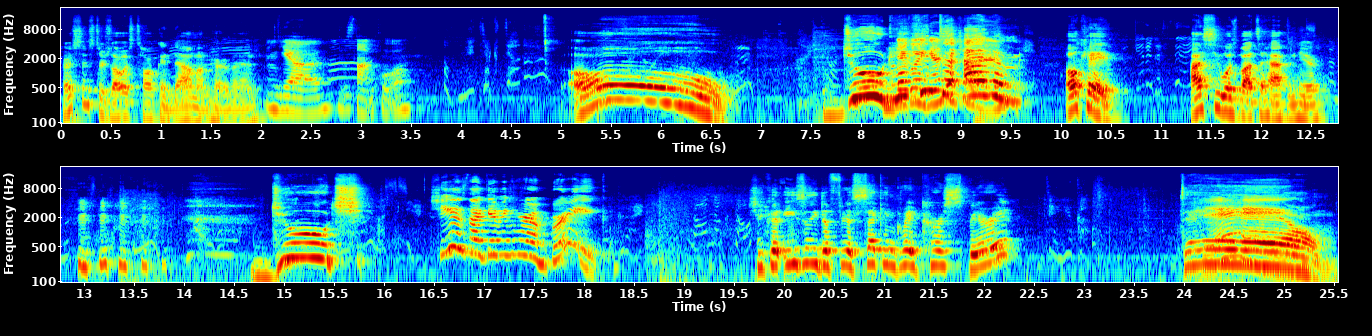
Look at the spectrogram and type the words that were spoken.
Her sister's always talking down on her, man. Yeah, it's not cool. Oh! Dude, look at the anime. Okay. I see what's about to happen here. Dude, she, She is not giving her a break. she could easily defeat a second grade cursed spirit? Damn.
